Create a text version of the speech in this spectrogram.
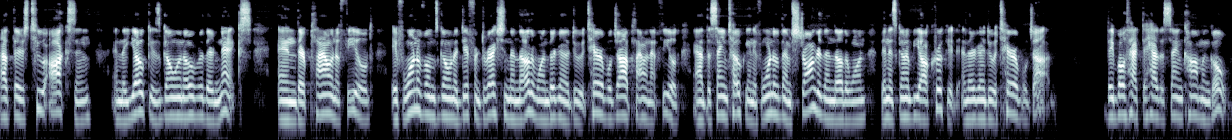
Out there's two oxen, and the yoke is going over their necks, and they're plowing a field, if one of them's going a different direction than the other one, they're going to do a terrible job plowing that field. And at the same token, if one of them's stronger than the other one, then it's going to be all crooked and they're going to do a terrible job. They both have to have the same common goal.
